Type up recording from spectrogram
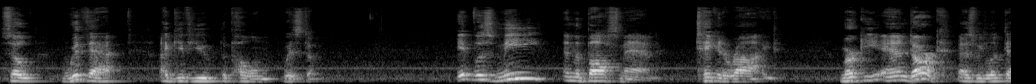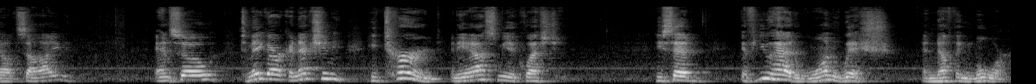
So, with that, I give you the poem Wisdom. It was me and the boss man taking a ride, murky and dark as we looked outside. And so, to make our connection, he turned and he asked me a question. He said, If you had one wish and nothing more,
